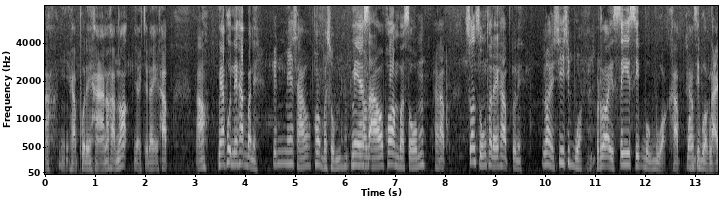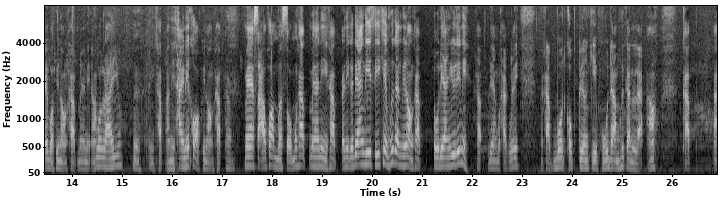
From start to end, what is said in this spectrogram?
อะนี่ครับผู้ใดหาเนาะครับเนาะอยากจะได้ครับเอาแม่พูดได้ครับบัดนี้เป็นแม่สาวพร้อมผสมนะครับ แม่สาวพร้อมผสมครับครับส่วนสูงเท่าไหรครับตัวนี้ 140บวก ร้อยสี่สิบบวกบวกครับครับบ้องสิบวกหลายบอกพี่น้องครับแม่นี่เอาบวกหลายอยู่ เออนี่ครับอันนี้ไทยในคอกพี่น้องครับ ครับ แม่สาวพร้อมผสมครับแม่นี่ครับอันนี้ก็แดงดีสีเข้มขึ้นกันพี่น้องครับตัวแดงอยู่ดินี่ครับแดงบักคักเลยนะครับโบดครบเกลืองกีบหูดำขึ้นกันแหละเอาครับอ่า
